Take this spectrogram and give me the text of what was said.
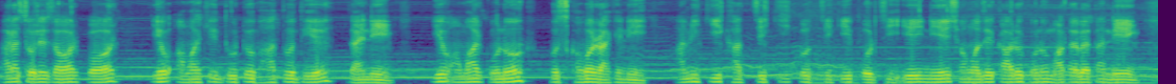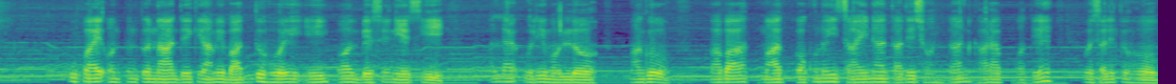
তারা চলে যাওয়ার পর কেউ আমাকে দুটো ভাতও দিয়ে যায়নি। কেউ আমার কোনো খোঁজ খবর রাখেনি। আমি কি খাচ্ছি, কি করছি, কি পড়ছি, এই নিয়ে সমাজে কারও কোনো মাথা ব্যথা নেই। উপায় অত্যন্ত না দেখে আমি বাধ্য হয়ে এই পথ বেছে নিয়েছি। আল্লাহর অলি বলল, মাগো বাবা, মা কখনোই চায় না তাদের সন্তান খারাপ পথে পরিচালিত হোক।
